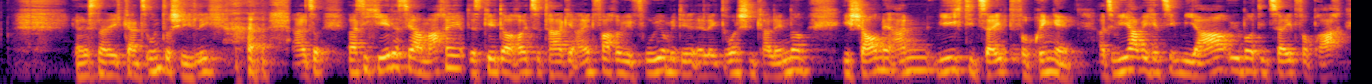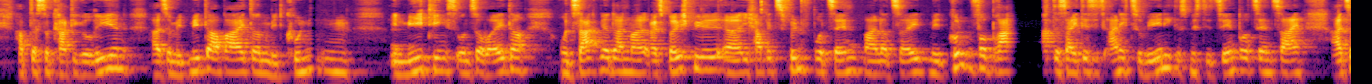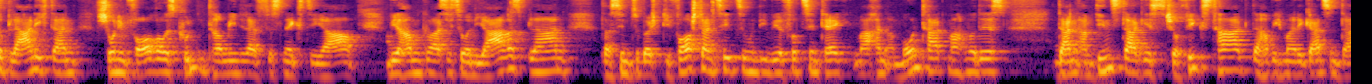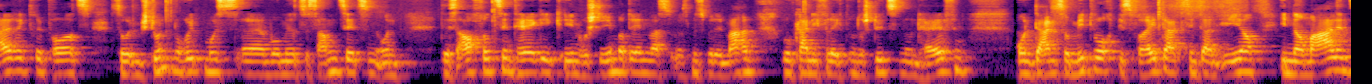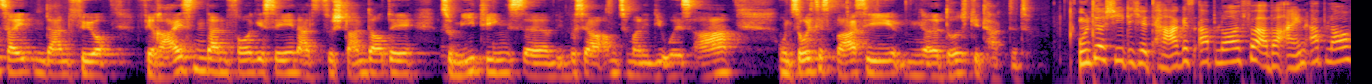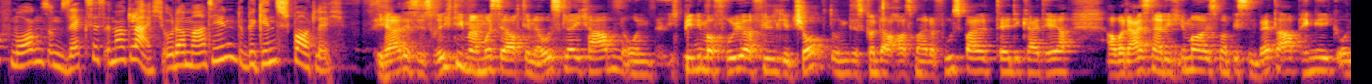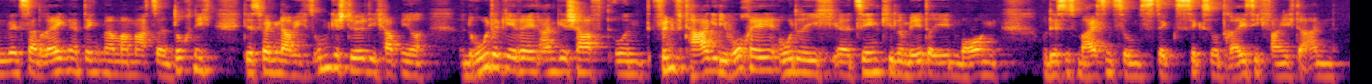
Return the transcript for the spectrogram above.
Ja, das ist natürlich ganz unterschiedlich. Also, was ich jedes Jahr mache, das geht auch heutzutage einfacher wie früher mit den elektronischen Kalendern. Ich schaue mir an, wie ich die Zeit verbringe. Also, wie habe ich jetzt im Jahr über die Zeit verbracht? Habe das so Kategorien, also mit Mitarbeitern, mit Kunden, in Meetings und so weiter. Und sag mir dann mal als Beispiel, äh, ich habe jetzt fünf Prozent meiner Zeit mit Kunden verbracht da sage ich, das ist eigentlich zu wenig, das müsste 10 Prozent sein. Also plane ich dann schon im Voraus Kundentermine dann fürs nächste Jahr. Wir haben quasi so einen Jahresplan. Das sind zum Beispiel die Vorstandssitzungen, die wir 14-tägig machen. Am Montag machen wir das. Dann am Dienstag ist schon Fixtag. Da habe ich meine ganzen Direct Reports so im Stundenrhythmus, äh, wo wir zusammensetzen und das auch 14-tägig gehen. Wo stehen wir denn? Was, was müssen wir denn machen? Wo kann ich vielleicht unterstützen und helfen? Und dann so Mittwoch bis Freitag sind dann eher in normalen Zeiten dann für, für Reisen dann vorgesehen, also zu Standorte, zu Meetings. Äh, ich muss ja ab und zu mal in die USA. Und so ist es quasi äh, durchgetaktet. Unterschiedliche Tagesabläufe, aber ein Ablauf morgens um sechs ist immer gleich, oder Martin? Du beginnst sportlich. Ja, das ist richtig. Man muss ja auch den Ausgleich haben. Und ich bin immer früher viel gejoggt und das kommt auch aus meiner Fußballtätigkeit her. Aber da ist natürlich immer, ist man ein bisschen wetterabhängig und wenn es dann regnet, denkt man, man macht es dann doch nicht. Deswegen habe ich es umgestellt. Ich habe mir ein Rudergerät angeschafft und fünf Tage die Woche rudere ich äh, zehn Kilometer jeden Morgen. Und das ist meistens so um 6, 6.30 Uhr fange ich da an.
